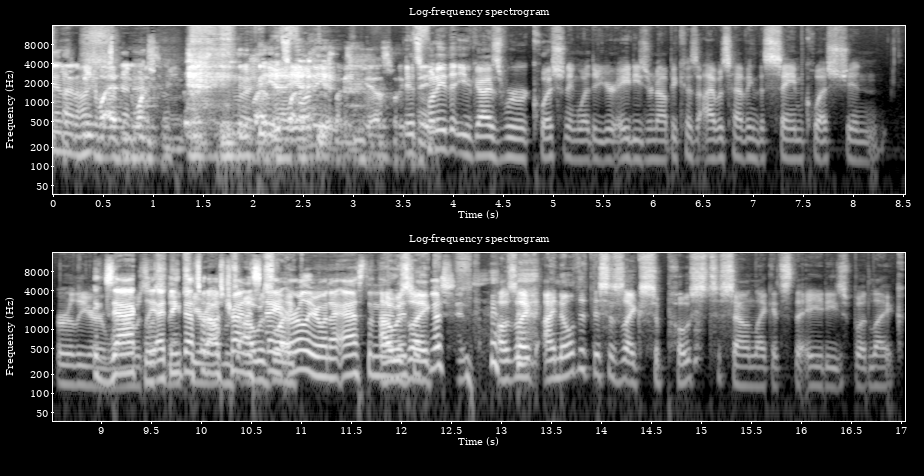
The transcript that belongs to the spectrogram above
understand that. Mean 100%. whatever you want to mean. It's whatever funny- it's like to you, that's what it It's could be. funny that you guys were questioning whether you're 80s or not because I was having the same question earlier. when I Exactly. I, think that's your what I was trying to was say like, earlier when I asked them that I was like- question. I was like, I know that this is like supposed to sound like it's the 80s, but like,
